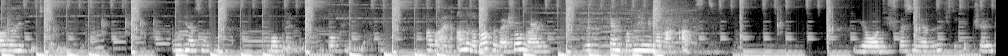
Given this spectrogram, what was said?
oh, da hinten ist Und hier ist noch ein Moblin. Aber eine andere Waffe wäre schon geil. Ich kämpfe doch nie mit einer Axt. Ja, die fressen ja richtig gechillt.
